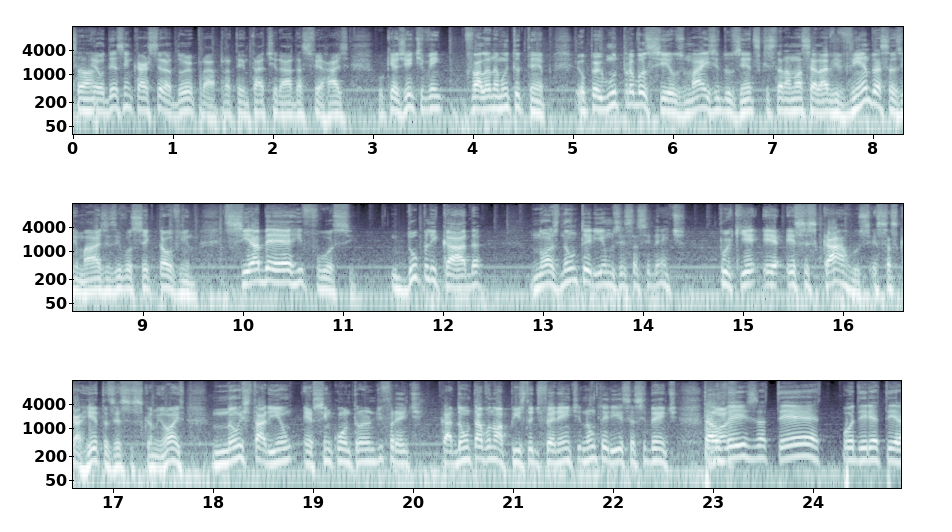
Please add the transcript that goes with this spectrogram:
só. é o desencarcerador para tentar tirar das ferragens. O que a gente vem falando há muito tempo. Eu pergunto para você, os mais de 200 que estão na nossa live vendo essas imagens e você que está ouvindo, se a BR fosse duplicada nós não teríamos esse acidente porque esses carros, essas carretas, esses caminhões não estariam eh, se encontrando de frente. Cada um estava numa pista diferente, não teria esse acidente. Talvez Nós... até poderia ter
